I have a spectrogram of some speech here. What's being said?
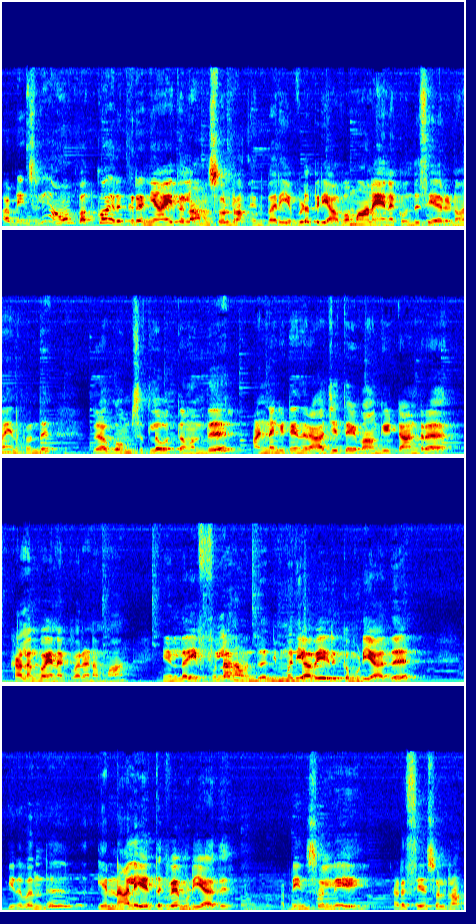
அப்படின்னு சொல்லி அவன் பக்கம் இருக்கிற நியாயத்தெல்லாம் அவன் சொல்கிறான் இது பாரு எவ்வளோ பெரிய அவமானம் எனக்கு வந்து சேரணும். எனக்கு வந்து ரகுவம்சத்தில் ஒருத்தன் வந்து அண்ணங்கிட்டேருந்து ராஜ்யத்தை வாங்கிட்டான்ற களங்கம் எனக்கு வரணுமா? என் லைஃப் ஃபுல்லாக நான் வந்து நிம்மதியாகவே இருக்க முடியாது. இது வந்து என்னால் ஏற்றுக்கவே முடியாது. அப்படின்னு சொல்லி கடைசியாக சொல்கிறான்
